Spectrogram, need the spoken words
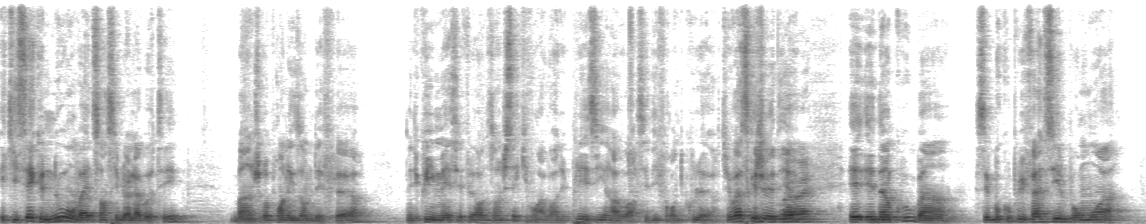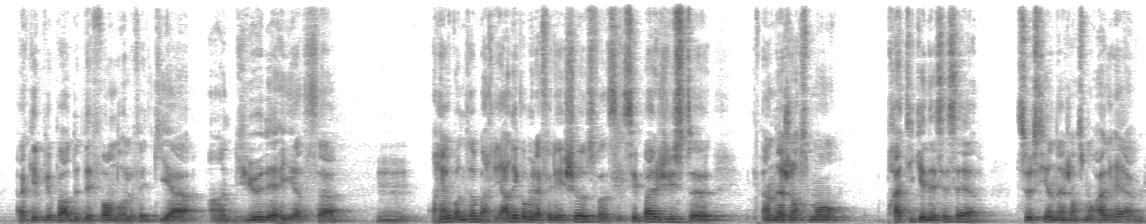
et qui sait que nous, on va être sensible à la beauté, ben, je reprends l'exemple des fleurs, mais du coup, il met ces fleurs en disant, je sais qu'ils vont avoir du plaisir à voir ces différentes couleurs. Tu vois ce que je veux dire? Ouais, ouais. Et, et d'un coup, ben, c'est beaucoup plus facile pour moi, à quelque part, de défendre le fait qu'il y a un Dieu derrière ça, Hmm. Rien qu'en disant, bah, regardez comme il a fait les choses. Enfin, c'est c'est pas juste euh, un agencement pratique et nécessaire, c'est aussi un agencement agréable.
